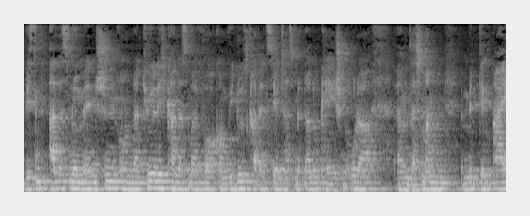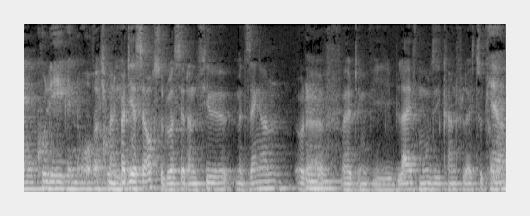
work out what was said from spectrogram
wir sind alles nur Menschen und natürlich kann es mal vorkommen, wie du es gerade erzählt hast, mit einer Location oder ähm, dass man mit dem einen Kollegen oder Ich meine, bei dir ist ja auch so, du hast ja dann viel mit Sängern oder mhm. halt irgendwie Live-Musikern vielleicht zu tun. Ja.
